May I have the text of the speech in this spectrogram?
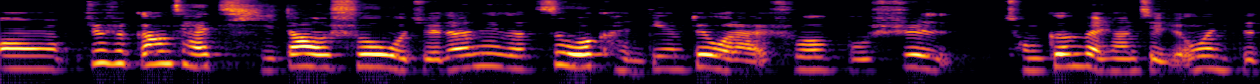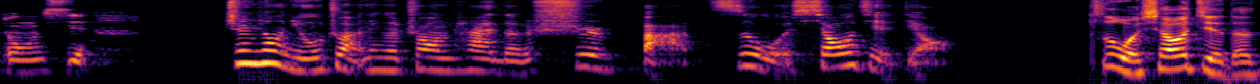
嗯，就是刚才提到说，我觉得那个自我肯定对我来说不是从根本上解决问题的东西，真正扭转那个状态的是把自我消解掉。自我消解的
